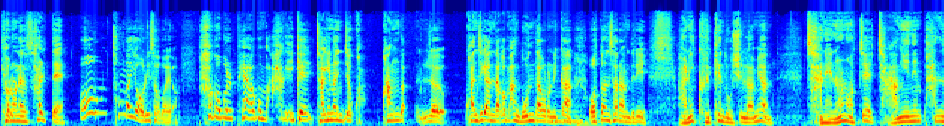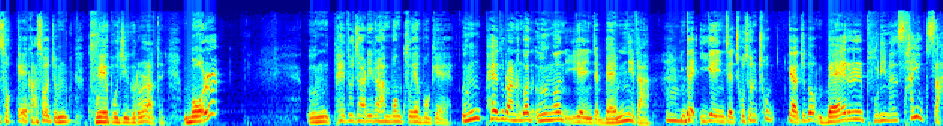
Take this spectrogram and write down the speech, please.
결혼해서 살 때 엄청나게 어리석어요. 학업을 폐하고 막 이렇게 자기는 이제 관, 관, 저, 관직이 안 나고 막 논다 그러니까 음. 어떤 사람들이 아니 그렇게 노시려면 자네는 어째 장인인 판석계에 가서 좀 구해보지 그러더니 뭘? 응패두 자리를 한번 구해보게. 응패두라는 건 응은 이게 이제 매입니다. 음. 그러니까 이게 이제 조선 초기까지도 매를 부리는 사육사.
